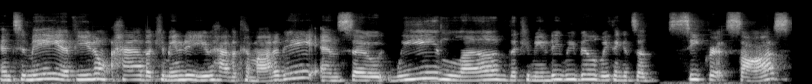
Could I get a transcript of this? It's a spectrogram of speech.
And to me, if you don't have a community, you have a commodity. And so we love the community we build. We think it's a secret sauce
